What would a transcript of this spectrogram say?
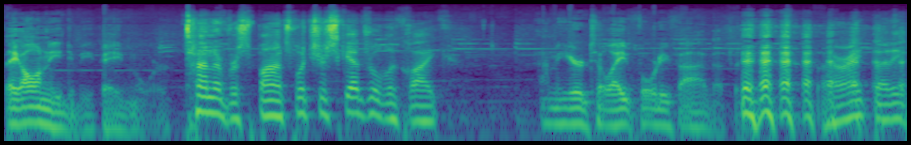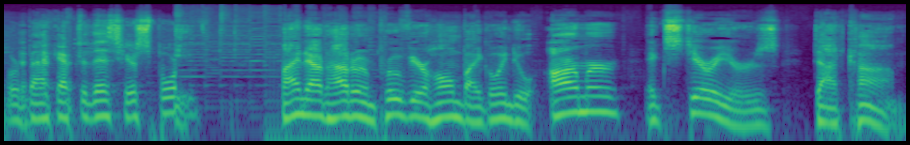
they all need to be paid more. Ton of response. What's your schedule look like? I'm here till eight forty-five. I think. All right, buddy. We're back after this. Here's sport. Find out how to improve your home by going to armorexteriors.com.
